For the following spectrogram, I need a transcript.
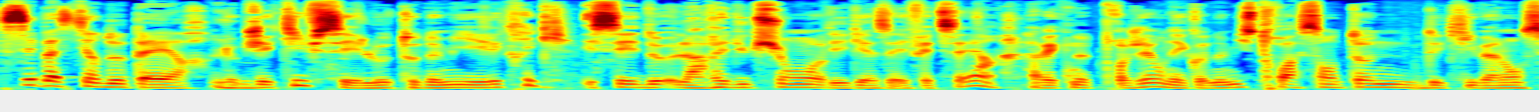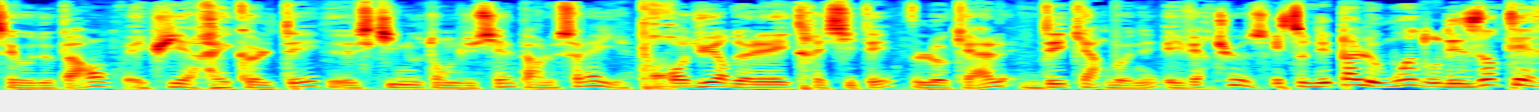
Sébastien Depère. L'objectif c'est l'autonomie électrique. C'est de la réduction des gaz à effet de serre. Avec notre projet, on économise 300 tonnes d'équivalent CO2 par an et puis récolter ce qui nous tombe du ciel par le soleil. Produire de l'électricité locale, décarbonée et vertueuse. Et ce n'est pas le moindre des intérêts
